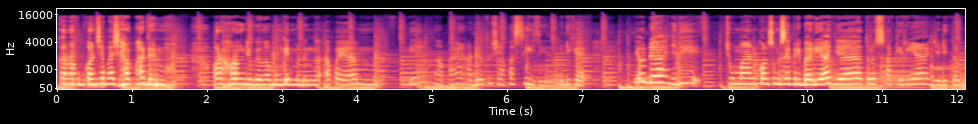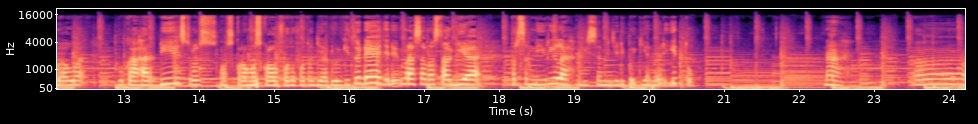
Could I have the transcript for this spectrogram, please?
karena aku bukan siapa-siapa dan orang-orang juga nggak mungkin mendengar apa ya ya ngapain? Adil tuh siapa sih? Gitu. Jadi kayak ya udah jadi cuman konsumsi pribadi aja. Terus akhirnya jadi terbawa buka harddisk terus nge-scroll foto-foto jadul gitu deh. Jadi merasa nostalgia tersendiri lah bisa menjadi bagian dari itu. Nah uh,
